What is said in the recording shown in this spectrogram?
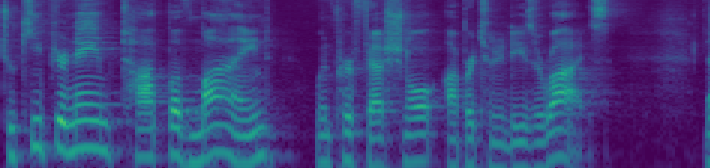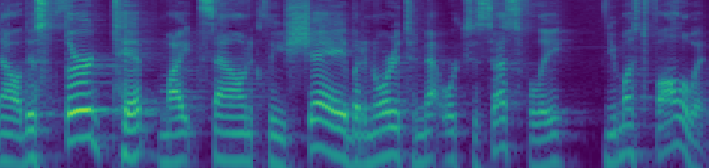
to keep your name top of mind when professional opportunities arise. Now, this third tip might sound cliche, but in order to network successfully, you must follow it.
